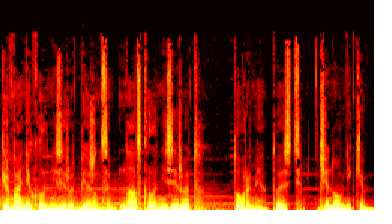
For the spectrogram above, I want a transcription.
Германия колонизирует беженцами, нас колонизируют Торами, то есть чиновники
